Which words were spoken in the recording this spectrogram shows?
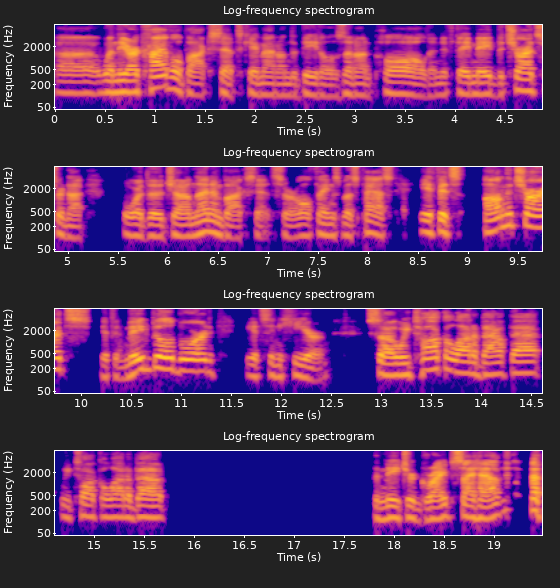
uh, when the archival box sets came out on the Beatles and on Paul, and if they made the charts or not, or the John Lennon box sets, or All Things Must Pass. If it's on the charts, if it made Billboard, it's in here. So we talk a lot about that. We talk a lot about the major gripes I have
